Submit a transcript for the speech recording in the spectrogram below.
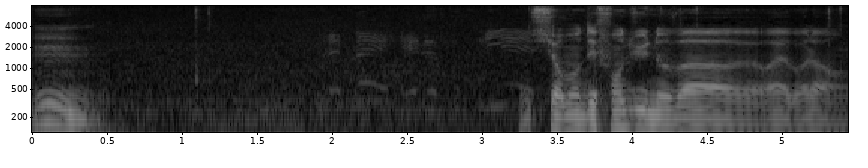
Hmm. On est Sûrement défendu, Nova. euh, ouais, voilà. hein.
